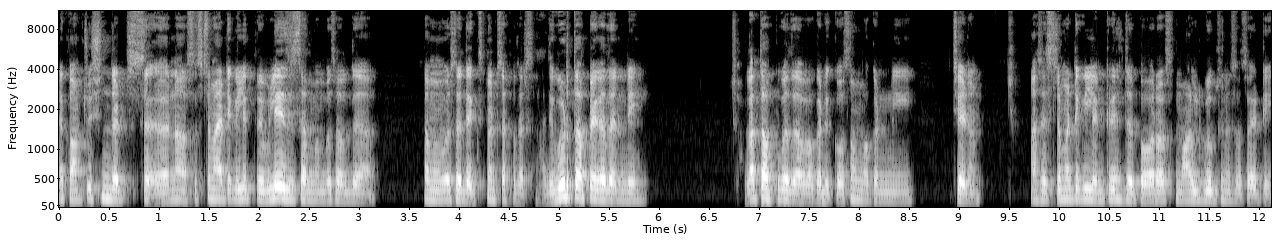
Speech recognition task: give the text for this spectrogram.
The constitution that systematically privilege some members of the some members at expense of others అది కూడా తప్పే కదండి. చాలా తప్పు కదా ఒకటి కోసం ఒకరిని చేయడం. ఆ systematically entrench the power of small groups in society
